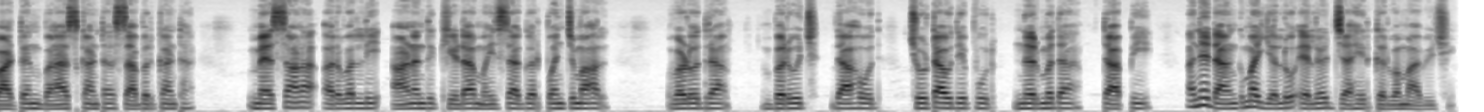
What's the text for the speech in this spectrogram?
પાટણ, બનાસકાંઠા, સાબરકાંઠા, મહેસાણા, અરવલ્લી, આણંદ, ખેડા, મહીસાગર, પંચમહાલ, વડોદરા, ભરૂચ, દાહોદ, છોટાઉદેપુર, નર્મદા તાપી અને ડાંગમાં યલો એલર્ટ જાહેર કરવામાં આવ્યું છે.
